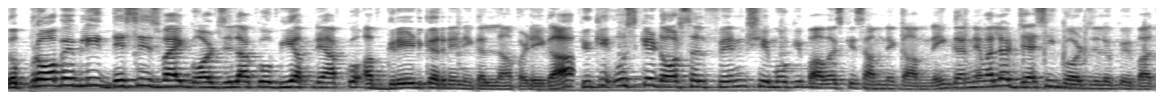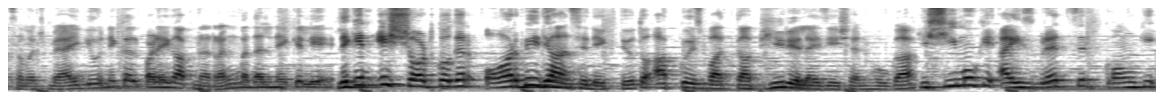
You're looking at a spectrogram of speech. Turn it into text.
तो probably this is why Godzilla को भी अपने आप को अपग्रेड करने निकलना पड़ेगा, क्योंकि उसके डॉर्सल फिन शेमो की पावर्स के सामने काम नहीं करने वाले, और जैसी गॉडजिला को बात समझ में आएगी, वो निकल पड़ेगा अपना रंग बदलने के लिए। लेकिन इस शॉट को अगर और भी ध्यान से देखते हो तो आपको इस बात का भी रियलाइजेशन होगा कि शीमो की आइस ब्रेथ सिर्फ़ कॉन्ग की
